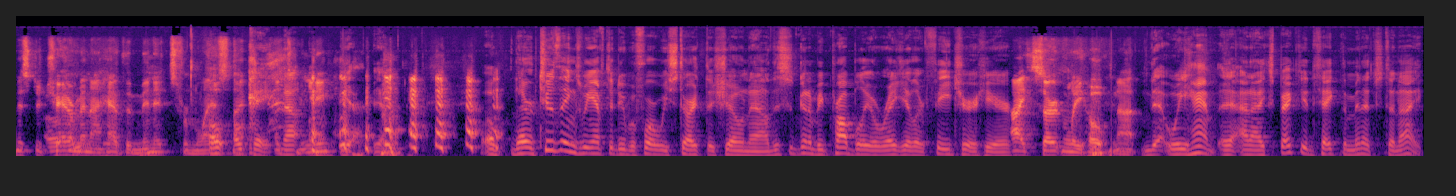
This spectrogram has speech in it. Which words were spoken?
Mr. Chairman, I have the minutes from last oh, okay. night's now, meeting. Yeah, yeah. Well, there are two things we have to do before we start the show. Now, this is going to be probably a regular feature here. I certainly hope not. That we have, and I expect you to take the minutes tonight.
